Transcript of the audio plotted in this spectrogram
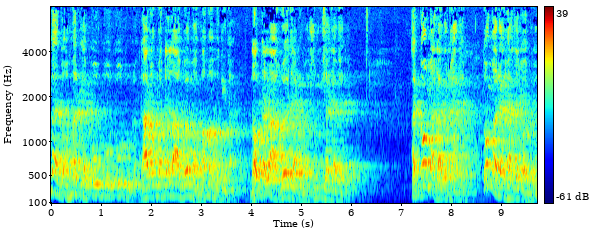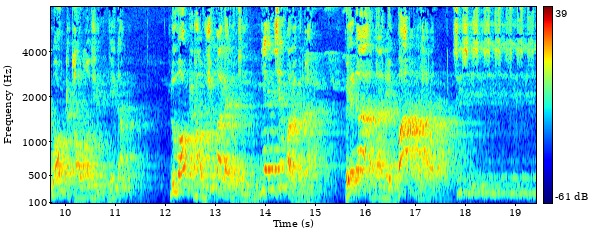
မှတ်တော့မှတ်တယ်တိုးတိုးတိုးတိုးလာဒါတော့မှတလားဘွဲမှာဘာမှမသိတာနောက်တလားဘွဲကြတော့မှထူးထူးခြားခြားဖြစ်တယ်အတော့မှတာပဲတခါလေတော့မှတဲ့အခါကျတော့လူပေါင်းတစ်ထောင်လောက်ရှိရိတ်တာလူပေါင်းတစ်ထောင်ရှိမှလိုက်လို့ချင်းငြိမ်ရှင်းပါတာပဲတခါ ဘေနာအတန်နဲ့ဘာမှမကြတော့စီစီစီစီစီစီစီစီ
